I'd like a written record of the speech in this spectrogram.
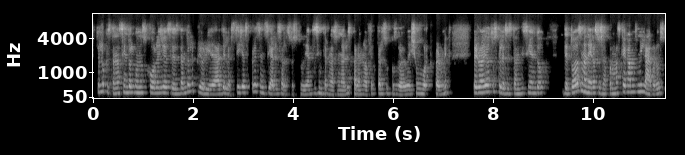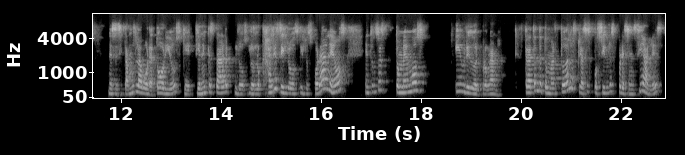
Entonces, lo que están haciendo algunos colleges es dándole prioridad de las sillas presenciales a los estudiantes internacionales para no afectar su postgraduation work permit, pero hay otros que les están diciendo, de todas maneras, o sea, por más que hagamos milagros, necesitamos laboratorios que tienen que estar los, locales y los, y los foráneos. Entonces, tomemos híbrido el programa. Tratan de tomar todas las clases posibles presenciales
